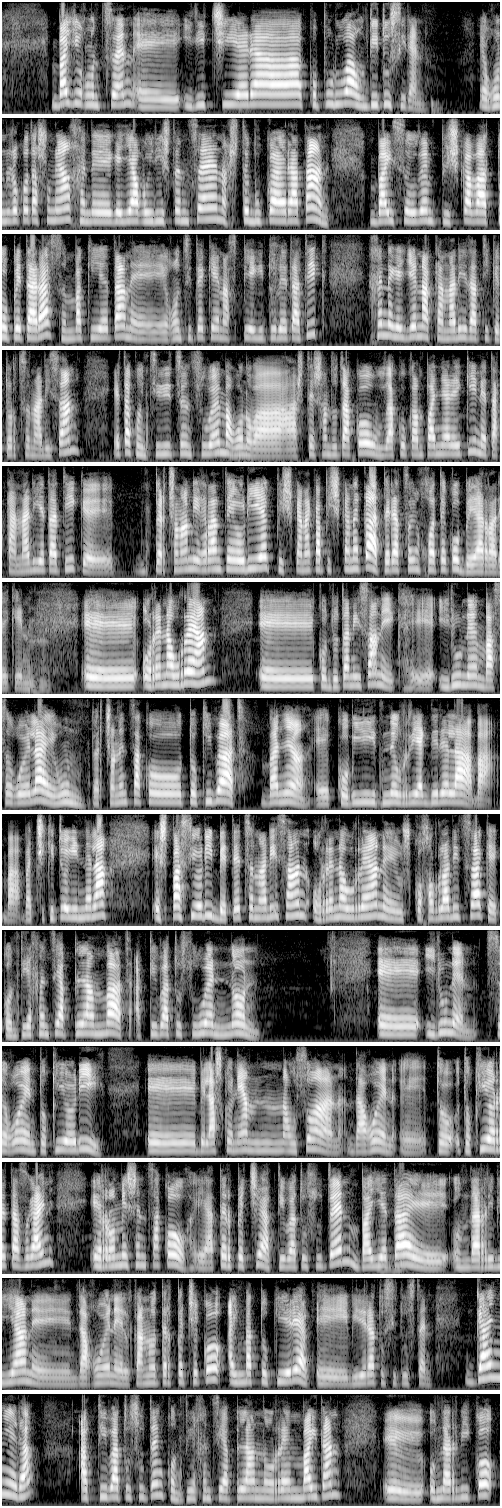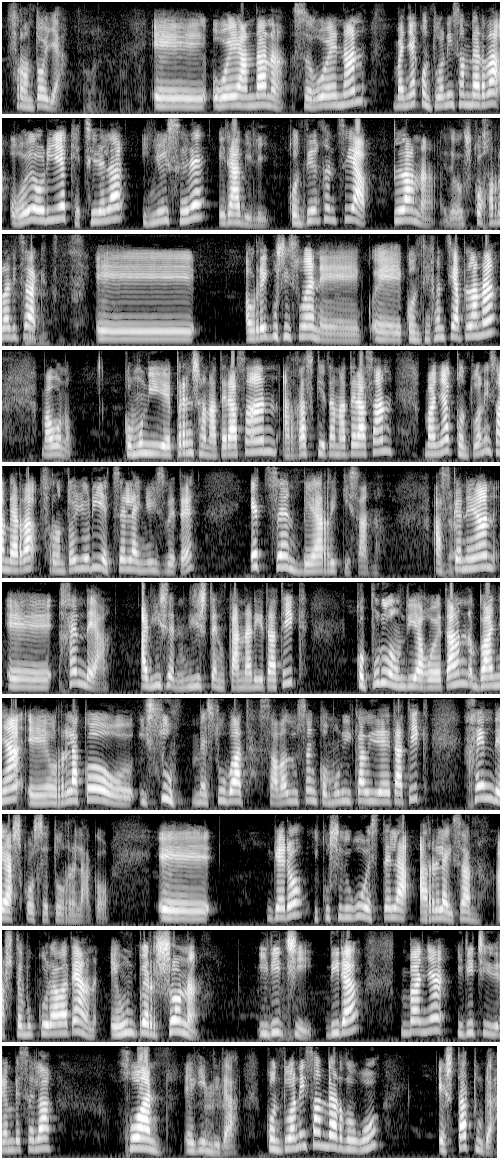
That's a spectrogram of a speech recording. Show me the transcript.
bai egontzen, e, iritsiera kopurua unditu ziren egunerokotasunean jende gehiago iristen zen, aste bukaeratan, bai zeuden pixka bat topetara, zenbakietan e, egon zitekeen azpiegituretatik, jende gehiena kanarietatik etortzen ari zen, eta kointziditzen zuen, ba, bueno, ba, aste santutako udako kanpainarekin, eta kanarietatik e, pertsona migrante horiek pixkanaka pixkanaka ateratzen joateko beharrarekin. Mm horren aurrean, e, kontutan izanik e, irunen bazegoela egun pertsonentzako toki bat, baina e, COVID neurriak direla ba, ba, ba txikitu egin dela, espazio hori betetzen ari zan, horren aurrean e, Eusko Jaurlaritzak e, kontingentzia plan bat aktibatu zuen non e, irunen zegoen toki hori e, Belaskoenean nauzoan dagoen e, to, toki horretaz gain, erromesentzako e, aterpetxe aktibatu zuten, bai eta mhm. e, ondarribian e, dagoen elkano aterpetxeko hainbat toki ere e, bideratu zituzten. Gainera, aktibatu zuten kontingentzia plan horren baitan e, ondarbiko frontoia. E, oe handana zegoenan, baina kontuan izan behar da, oe horiek etzirela inoiz ere erabili. Kontingentzia plana, edo eusko jorlaritzak, e, aurre ikusi zuen e, e, kontingentzia plana, ba, bueno, komuni e, prensan aterazan, argazkietan aterazan, baina kontuan izan behar da, frontoi hori etzela inoiz bete, etzen beharrik izan. Azkenean, e, jendea, ari zen iristen kanarietatik, kopuru handiagoetan, baina e, horrelako izu, mezu bat zabaldu zen komunikabideetatik, jende asko zetu horrelako. E, gero, ikusi dugu ez dela arrela izan. Astebukura batean, egun persona iritsi dira, baina iritsi diren bezala joan egin dira. Kontuan izan behar dugu, estatura.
